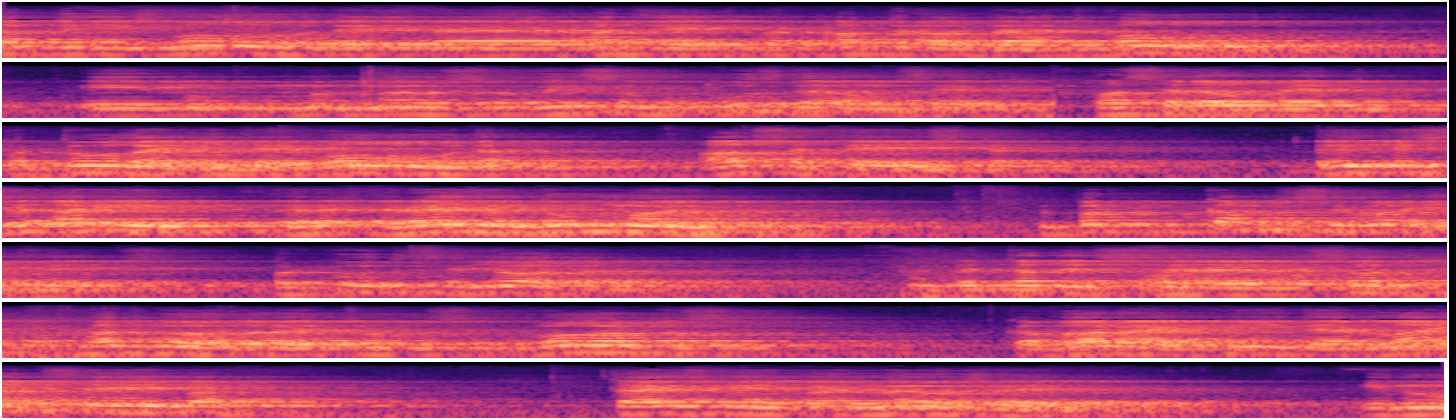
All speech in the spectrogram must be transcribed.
latviešu valoda ir atzīta par apdraudētu valodu. Mūsu visu uzdevums ir pasarūpēt par to, lai itē valoda atsatīsta. Es arī reizēm domāju, par kam tas ir vajadzīgs, par ko tas ir jādara. Bet tad es atgādāju tos vārdus, ka varai pīdēra laicība, taisnībai mūžība. Ir no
